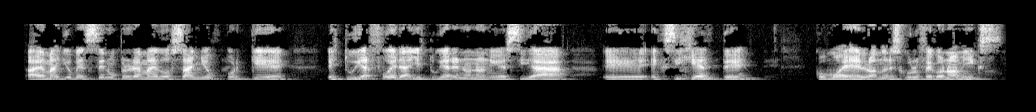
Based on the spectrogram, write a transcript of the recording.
además, yo pensé en un programa de dos años porque estudiar fuera y estudiar en una universidad eh, exigente, como es el London School of Economics,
